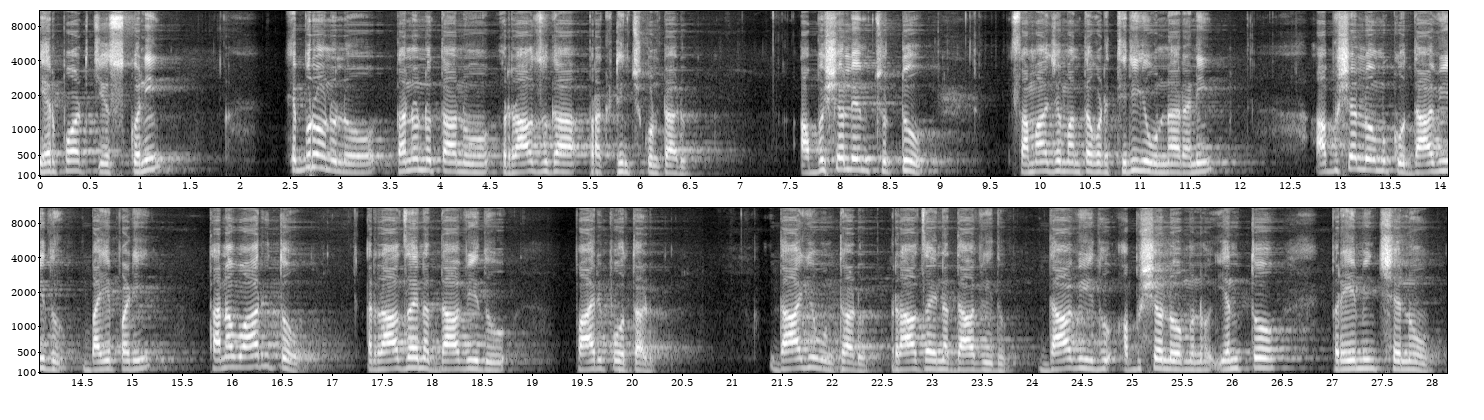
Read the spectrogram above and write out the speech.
ఏర్పాటు చేసుకొని హెబ్రోనులో తనను తాను రాజుగా ప్రకటించుకుంటాడు. అబుషలేం చుట్టూ సమాజం అంతా కూడా తిరిగి ఉన్నారని అబుషలోముకు దావీదు భయపడి తన వారితో రాజైన దావీదు పారిపోతాడు. దాగి ఉంటాడు రాజైన దావీదు. దావీదు అబుషలోమును ఎంతో ప్రేమించెను.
